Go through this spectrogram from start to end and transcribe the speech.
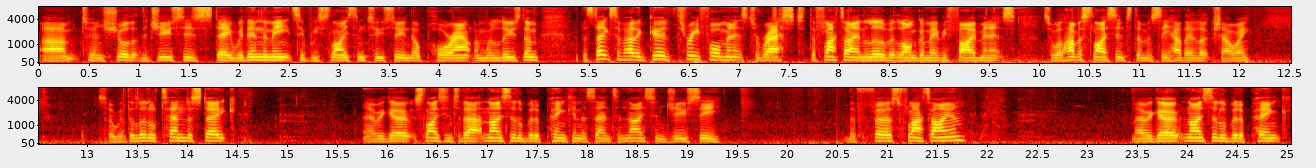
um, to ensure that the juices stay within the meats. If we slice them too soon, they'll pour out and we'll lose them. The steaks have had a good three, four minutes to rest. The flat iron a little bit longer, maybe five minutes. So we'll have a slice into them and see how they look, shall we? So with the little tender steak, there we go, slice into that. Nice little bit of pink in the center, nice and juicy. The first flat iron. There we go, nice little bit of pink,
